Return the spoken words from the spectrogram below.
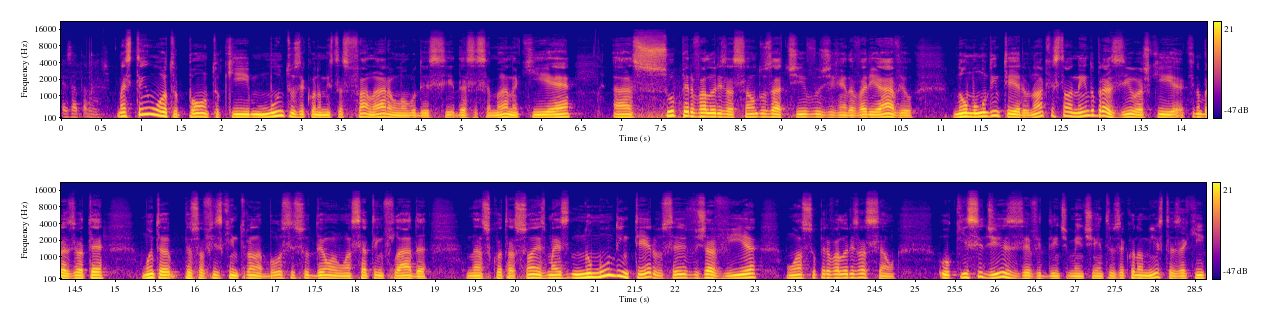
Exatamente. Mas tem um outro ponto que muitos economistas falaram ao longo desse, dessa semana, que é a supervalorização dos ativos de renda variável no mundo inteiro. Não é questão nem do Brasil, acho que aqui no Brasil até muita pessoa física entrou na bolsa, isso deu uma certa inflada nas cotações, mas no mundo inteiro você já via uma supervalorização. O que se diz, evidentemente, entre os economistas é que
